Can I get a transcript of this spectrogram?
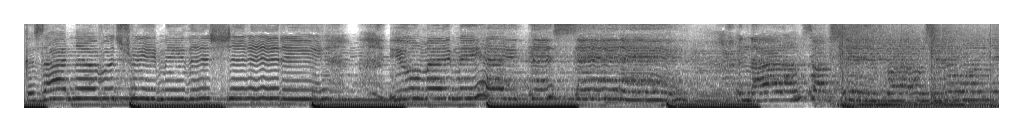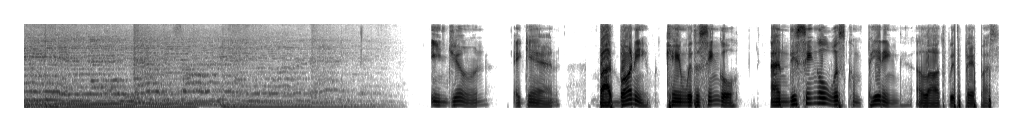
Cause I In June, again, Bad Bunny came with a single, and this single was competing a lot with Pepas.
